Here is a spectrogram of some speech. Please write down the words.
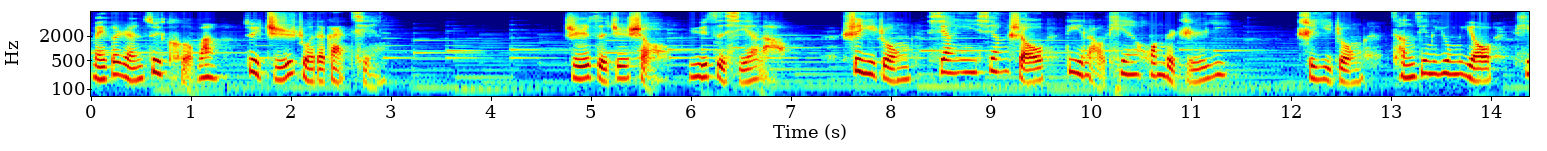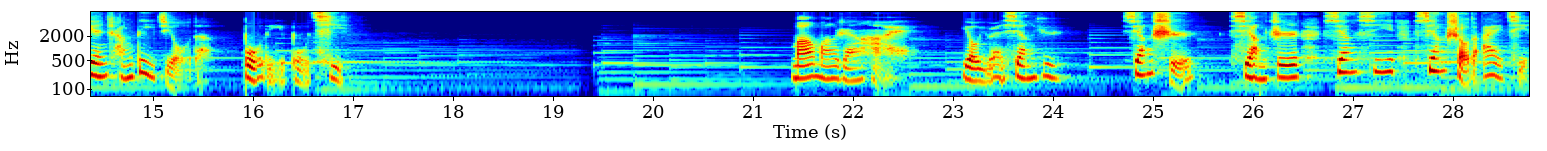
每个人最渴望、最执着的感情。执子之手，与子偕老，是一种相依相守、地老天荒的执意，是一种。曾经拥有天长地久的不离不弃。茫茫人海，有缘相遇、相识、相知、相惜、相守的爱情，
